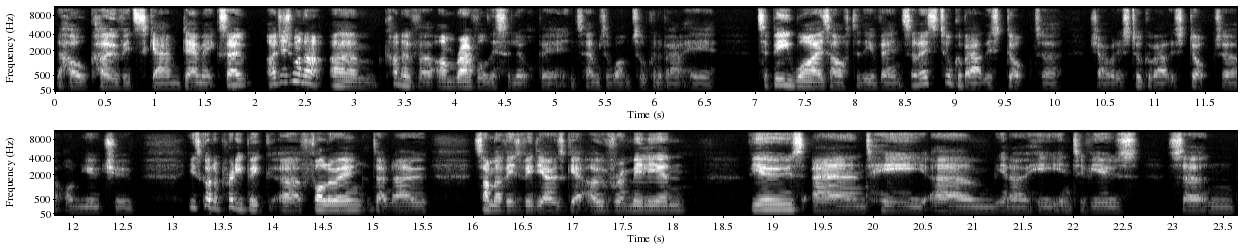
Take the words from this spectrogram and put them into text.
the whole COVID scamdemic. So I just want to um, kind of uh, unravel this a little bit in terms of what I'm talking about here. To be wise after the event. So let's talk about this doctor, shall we? Let's talk about this doctor on YouTube. He's got a pretty big uh, following. I don't know. Some of his videos get over a million views and he um, you know he interviews certain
